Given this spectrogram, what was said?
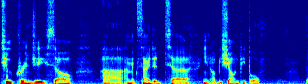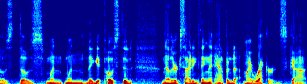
too cringy. So uh, I'm excited to you know be showing people those those when when they get posted. Another exciting thing that happened: my records got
